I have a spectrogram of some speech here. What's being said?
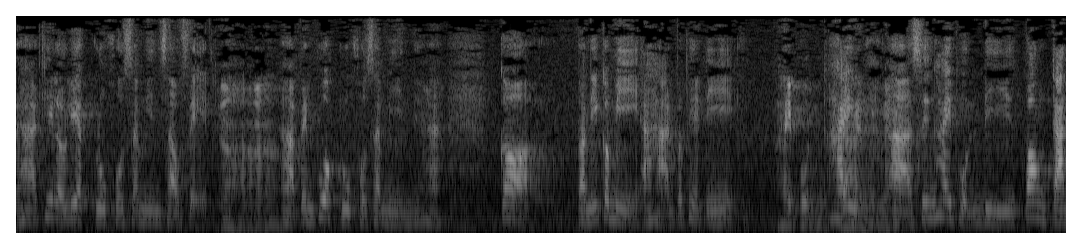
นะฮะที่เราเรียกกลูโคซามินซัลเฟต อ่าฮะ อ่าเป็นพวกกลูโคซามีนเนยคะก็ตอนนี้ก็มีอาหารประเภทนี้ ให้ผลให้ได้เหมือนกัน อ่าซึ่งให้ผลดีป้องกัน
